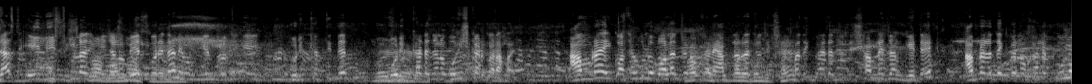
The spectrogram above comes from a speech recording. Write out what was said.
জাস্ট এই লিস্টগুলো উনি যেন বের করে দেন এবং কেন্দ্র থেকে এই পরীক্ষার্থীদের পরীক্ষাটা যেন বহিষ্কার করা হয়। আমরা এই কথাগুলো বলার জন্য ওখানে আপনারা যদি সাংবাদিক ভাইরা যদি সামনে যান গেটে আপনারা দেখবেন ওখানে কোনো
